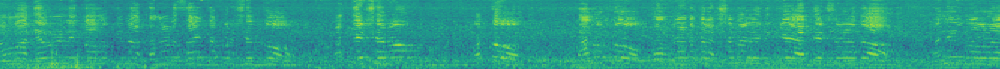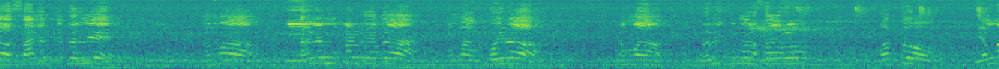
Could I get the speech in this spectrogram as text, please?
ನಮ್ಮ ದೇವನಹಳ್ಳಿ ತಾಲೂಕಿನ ಕನ್ನಡ ಸಾಹಿತ್ಯ ಪರಿಷತ್ತು ಅಧ್ಯಕ್ಷರು ಮತ್ತು ತಾಲೂಕು ಕರ್ನಾಟಕ ರಕ್ಷಣಾ ವೇದಿಕೆ ಅಧ್ಯಕ್ಷರಾದ ಅನಿಲ್ ಅವರ ನಮ್ಮ ಸರ್ವೆ ಮುಖಂಡರಾದ ನಮ್ಮ ಕೊಯ್ರಾ, ನಮ್ಮ ರವಿಕುಮಾರ್ ಸಾರು ಮತ್ತು ಎಲ್ಲ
